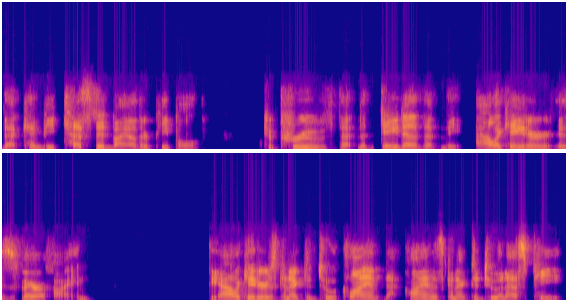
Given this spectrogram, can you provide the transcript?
that can be tested by other people to prove that the data that the allocator is verifying, the allocator is connected to a client, that client is connected to an SP.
